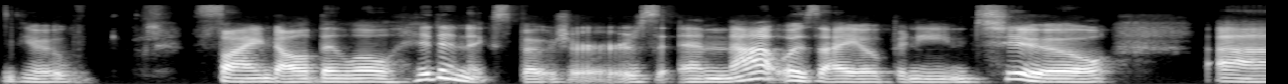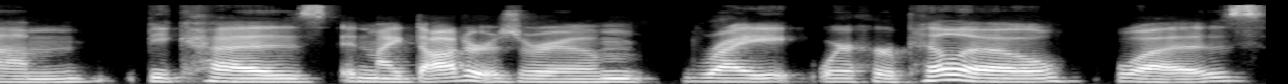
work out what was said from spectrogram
you know, find all the little hidden exposures. And that was eye opening too, um, because in my daughter's room, right where her pillow was,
